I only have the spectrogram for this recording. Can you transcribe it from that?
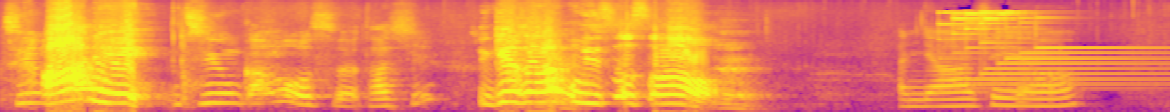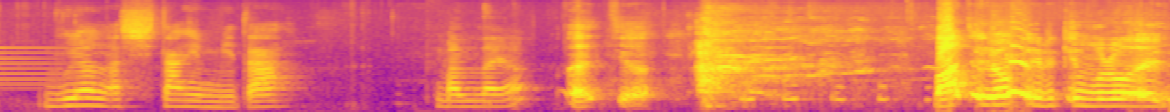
지금 아니 지금 까먹었어요. 다시. 계속 하고 있었어. 네. 안녕하세요. 무연아 시당입니다. 맞나요? 맞죠? 맞아요? 이렇게 물어봐야지.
